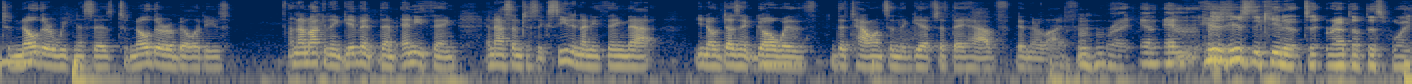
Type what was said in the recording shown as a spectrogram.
to know their weaknesses, to know their abilities, and I'm not going to give it, them anything and ask them to succeed in anything that you know doesn't go mm-hmm. with the talents and the gifts that they have in their life. Mm-hmm. Right. And and here's here's the key to, to wrap up this point.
